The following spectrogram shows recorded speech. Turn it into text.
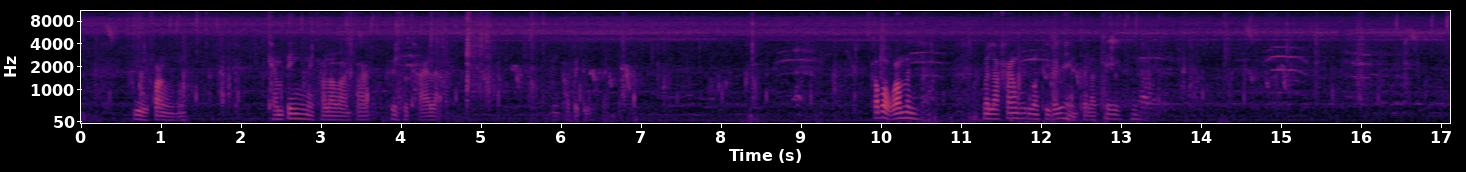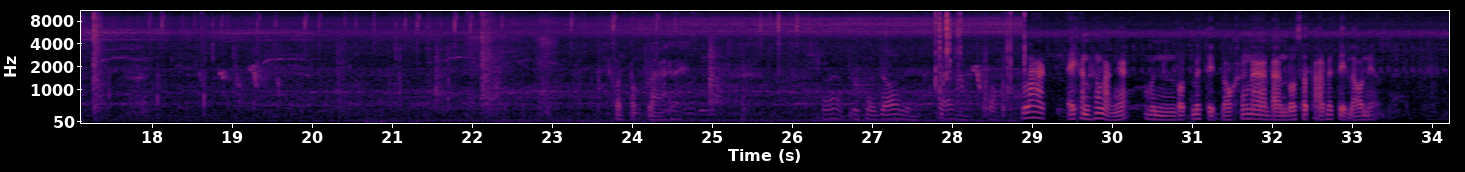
อยู่ฝั่งแคมปิ้งในคาราวานพาร์คคืนสุดท้ายแล้วงั้นเข้าไปดูกันเขาบอกว่ามันเวลาข้ามไปบางทีก็จะเห็นจระเข้ขึ้น คนตกปลาด้วย Ah, there's no diving. Ah, stop. ลากไอ้ คันข้างหลังอะมันรถไม่ติดแล้วข้างหน้าดันรถสตาร์ทไม่ติดแล้วเนี่ย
